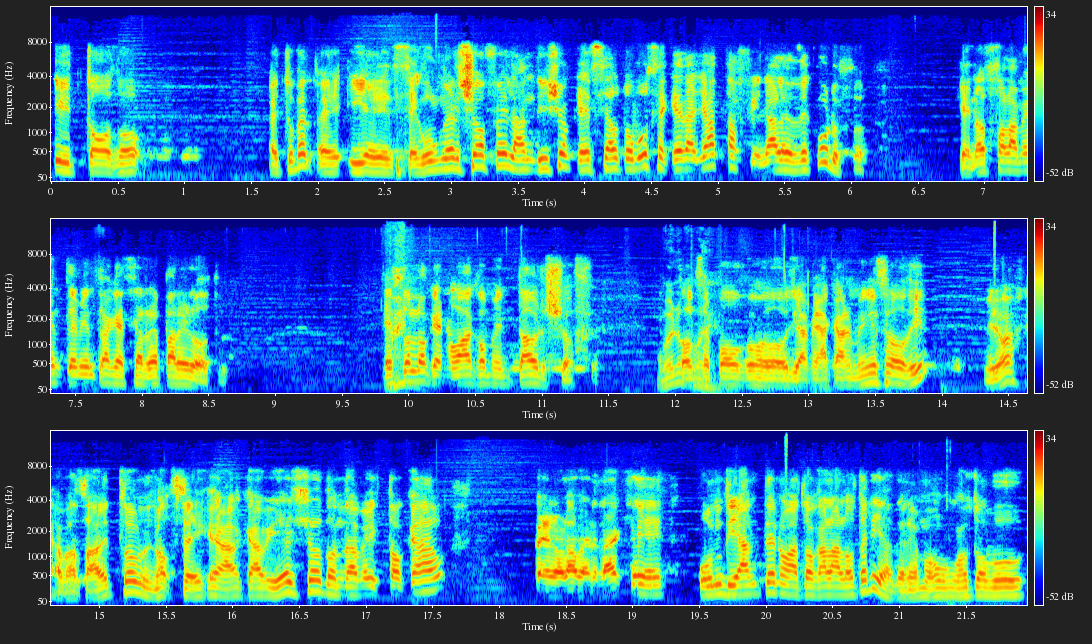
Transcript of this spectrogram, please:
y todo estupendo. Eh, y eh, según el chofer, le han dicho que ese autobús se queda ya hasta finales de curso, que no solamente mientras que se repare el otro. Esto es lo que nos ha comentado el chofer. Bueno, Entonces, pues, poco llamé a Carmen y se lo di. Mira, ¿qué ha pasado esto? No sé qué, qué habéis hecho, dónde habéis tocado, pero la verdad es que un día antes nos ha tocado la lotería. Tenemos un autobús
